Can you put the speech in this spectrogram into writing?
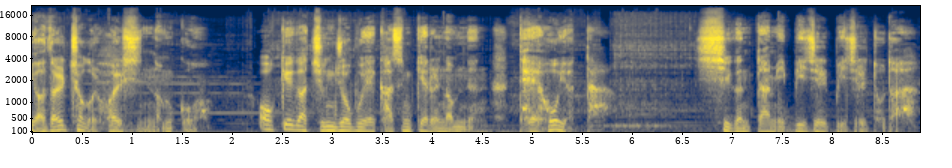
여덟 척을 훨씬 넘고 어깨가 증조부의 가슴께를 넘는 대호였다. 식은 땀이 삐질삐질 돋아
